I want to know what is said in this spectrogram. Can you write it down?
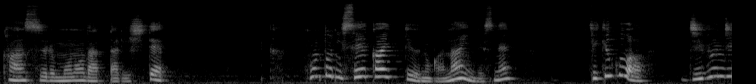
関するものだったりして本当に正解っていうのがないんですね。結局は自分自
